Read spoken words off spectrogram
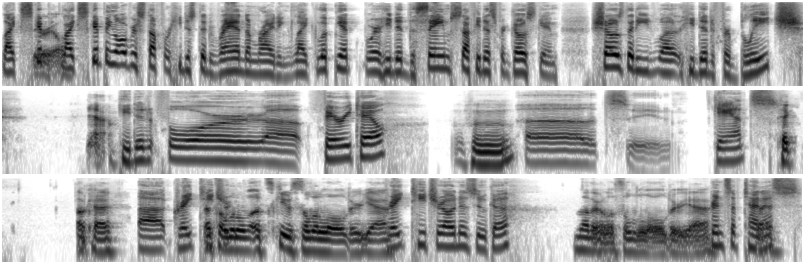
like skip like skipping over stuff where he just did random writing, like looking at where he did the same stuff he does for Ghost Game, shows that he uh, he did it for Bleach, yeah. he did it for uh, Fairy Tail. Hmm Uh, let's see, Gantz. Pick- Okay, Uh, great that's teacher, a little excuse. A little older. Yeah. great teacher Onizuka, Another that's a little older. Yeah. Prince of Tennis.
